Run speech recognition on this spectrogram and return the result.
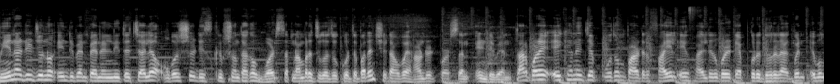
মেন আইডির জন্য ইন্ডিপেন্ড প্যানেল নিতে চাইলে অবশ্যই ডিসক্রিপশন থাকা হোয়াটসঅ্যাপ নাম্বারে যোগাযোগ করতে পারেন, সেটা হবে হান্ড্রেড পার্সেন্ট তারপরে এখানে যে প্রথম পার্টের ফাইল এই ফাইলের উপরে ট্যাপ করে ধরে রাখবেন এবং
